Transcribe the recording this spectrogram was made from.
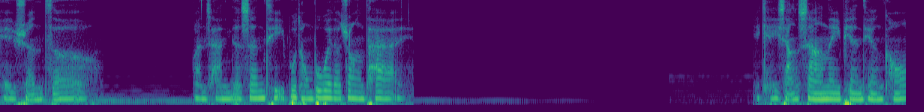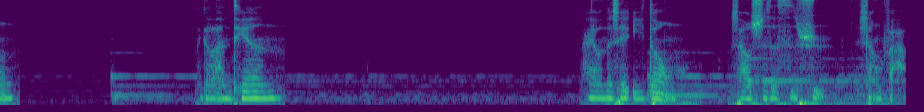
可以选择观察你的身体不同部位的状态，也可以想象那一片天空，那个蓝天，还有那些移动、消失的思绪、想法。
